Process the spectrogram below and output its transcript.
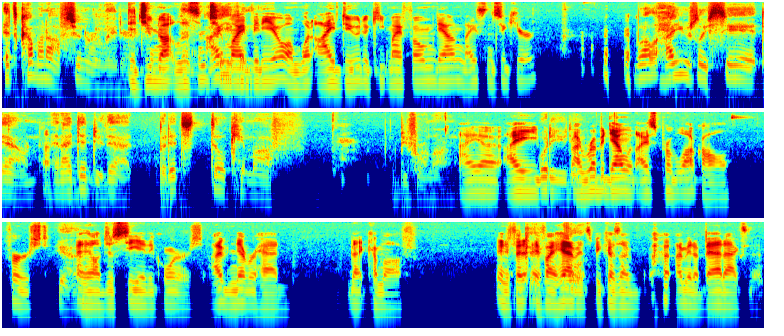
it's coming off sooner or later. Did you not listen to I my even- video on what I do to keep my foam down nice and secure? Well, I usually CA it down, and I did do that, but it still came off before long. I uh, I What do you do? I rub it down with isopropyl alcohol first, Yeah. and then I'll just CA the corners. I've never had that come off, and if it, if I have, well- it's because I'm I'm in a bad accident.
